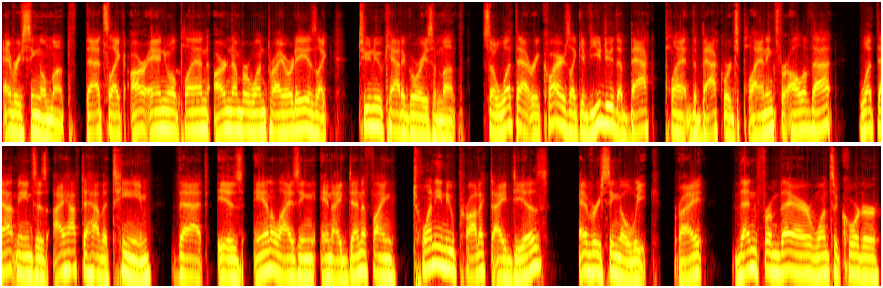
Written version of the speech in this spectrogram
every single month. That's like our annual plan. Our number one priority is like two new categories a month. So what that requires, like if you do the back plan, the backwards planning for all of that, what that means is I have to have a team that is analyzing and identifying 20 new product ideas every single week, right? Then from there, once a quarter,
